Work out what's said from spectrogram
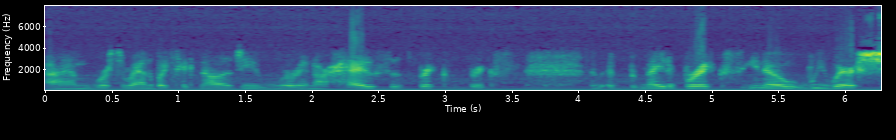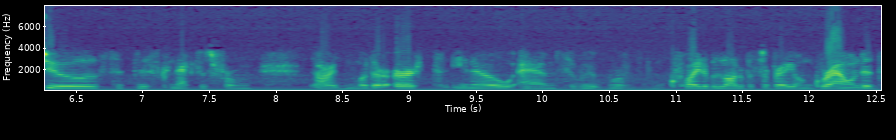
Um, we're surrounded by technology. We're in our houses, brick bricks made of bricks. You know, we wear shoes to disconnect us from our Mother Earth. You know, um, so we, we're quite a lot of us are very ungrounded.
